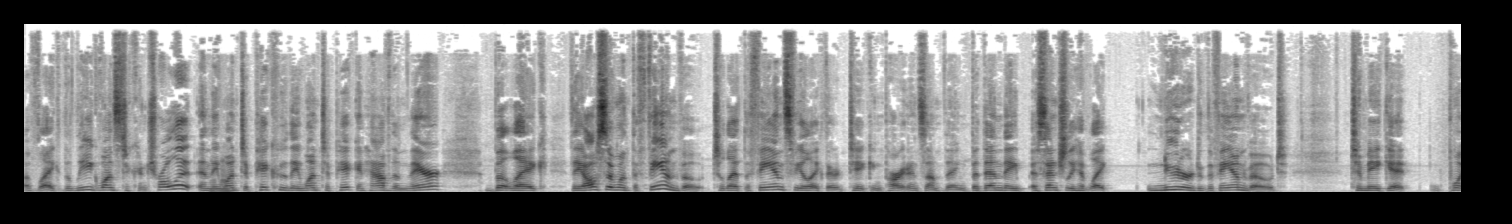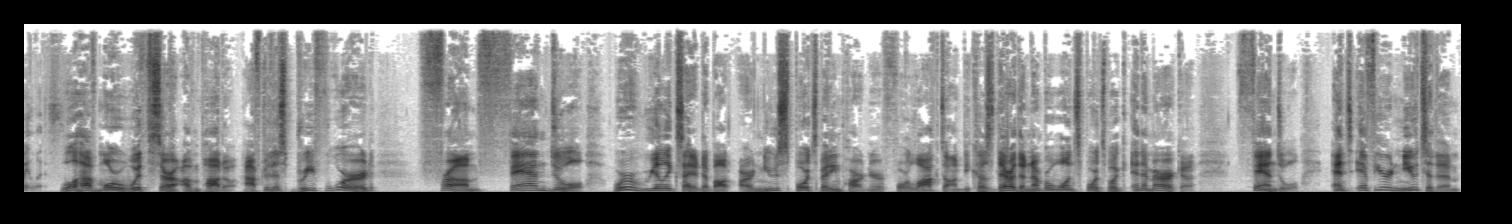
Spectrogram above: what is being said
Of like the league wants to control it and they mm-hmm. want to pick who they want to pick and have them there, but like they also want the fan vote to let the fans feel like they're taking part in something. But then they essentially have like neutered the fan vote to make it pointless. We'll have more with Sarah Avampado after this brief word from FanDuel. We're really excited about our new sports betting partner for Locked On because they're the number one sportsbook in America, FanDuel. And if you're new to them,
